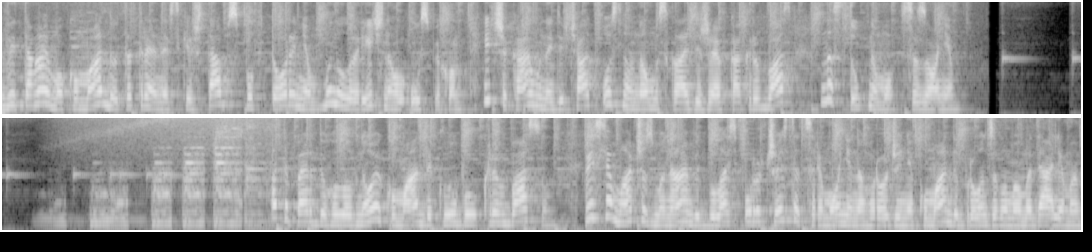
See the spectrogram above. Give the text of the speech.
Вітаємо команду та тренерський штаб з повторенням минулорічного успіху і чекаємо на дівчат у основному складі ЖФК Кривбас в наступному сезоні. А тепер до головної команди клубу Кривбасу. Після матчу з Минаєм відбулась урочиста церемонія нагородження команди бронзовими медалями,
